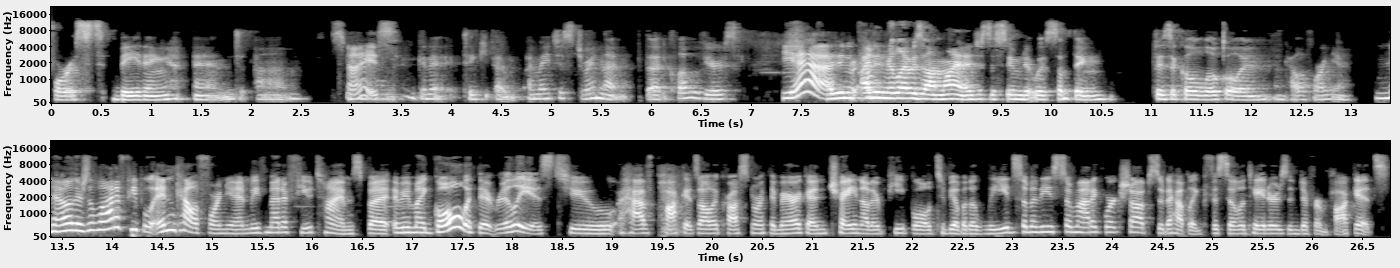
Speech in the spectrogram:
forest bathing and um it's nice. I'm gonna take I, I might just join that that club of yours. Yeah. I didn't I didn't realize it was online. I just assumed it was something physical local in, in California. No, there's a lot of people in California and we've met a few times, but I mean, my goal with it really is to have pockets all across North America and train other people to be able to lead some of these somatic workshops. So to have like facilitators in different pockets.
